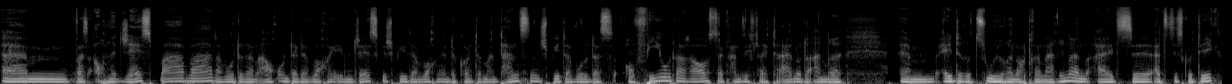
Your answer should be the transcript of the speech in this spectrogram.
ähm, was auch eine Jazzbar war. Da wurde dann auch unter der Woche eben Jazz gespielt. Am Wochenende konnte man tanzen. Später wurde das Orfeo daraus. Da kann sich vielleicht der ein oder andere ähm, ältere Zuhörer noch dran erinnern als, äh, als Diskothek.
